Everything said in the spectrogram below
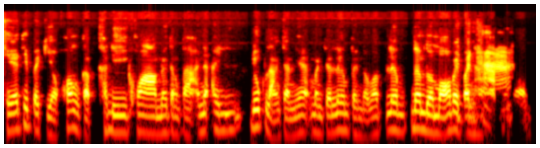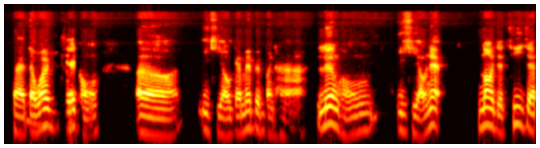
เคสที่ไปเกี่ยวข้องกับคดีความอะไรต่างๆอันนี้ไอ้ยุคหลังจากเนี้ยมันจะเริ่มเป็นแบบว่าเริ่มเริ่มโดนมองว่าเป็นปัญหาเป็นปัญหาใช่แต่ว่าเคสของเอ่ออีเขียวแกไม่เป็นปัญหา เรื่องของอีเขียวเนี่ยนอกจากที่จะ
